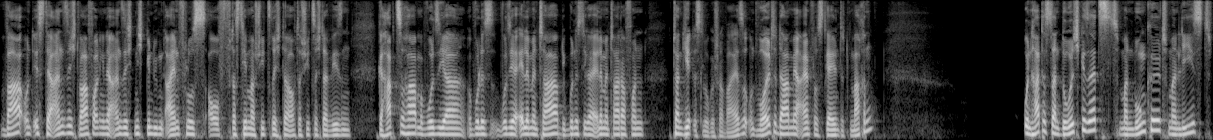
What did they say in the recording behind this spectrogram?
war und ist der Ansicht, war vor allen Dingen der Ansicht, nicht genügend Einfluss auf das Thema Schiedsrichter, auf das Schiedsrichterwesen gehabt zu haben, obwohl sie ja, obwohl es, obwohl sie ja elementar, die Bundesliga elementar davon tangiert ist, logischerweise, und wollte da mehr Einfluss geltend machen. Und hat es dann durchgesetzt, man munkelt, man liest,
